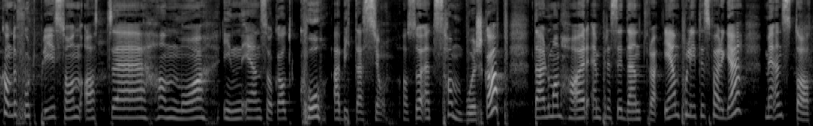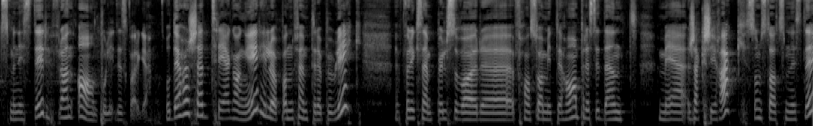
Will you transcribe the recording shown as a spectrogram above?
kan det fort bli sånn at eh, han må inn i en såkalt cohabitation. Altså et samboerskap der man har en president fra én politisk farge med en statsminister fra en annen politisk farge. Og det har skjedd tre ganger i løpet av Den femte republikk. For så var eh, François Mitterrand president med Jacques Chirac som statsminister.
